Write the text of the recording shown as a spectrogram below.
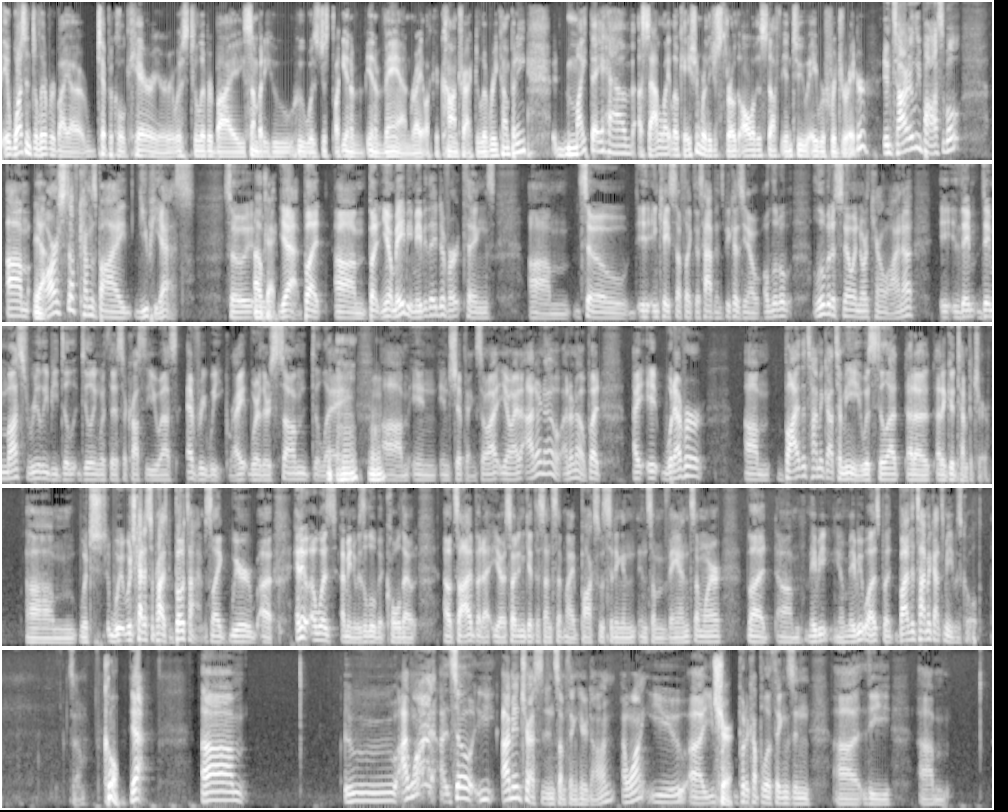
it wasn't delivered by a typical carrier. It was delivered by somebody who who was just like in a in a van, right? Like a contract delivery company. Might they have a satellite location where they just throw all of this stuff into a refrigerator? entirely possible. Um, Yeah. Our stuff comes by UPS. So Okay. yeah, but um, but you know maybe maybe they divert things. Um, so in, in case stuff like this happens, because you know a little a little bit of snow in North Carolina, they they must really be deal dealing with this across the U.S. every week, right? Where there's some delay Um, in in shipping. So I you know I, I don't know I don't know, but I it whatever um, by the time it got to me, it was still at, at a at a good temperature, um, which which kind of surprised me both times. Like we're uh, and it was, I mean, it was a little bit cold out outside, but I, you know, so I didn't get the sense that my box was sitting in, in some van somewhere. But um, maybe you know, maybe it was. But by the time it got to me, it was cold. So Cool. yeah. Um. Ooh, I want. So I'm interested in something here, Don. I want you. Uh, you Sure. put, put a couple of things in uh, the um,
